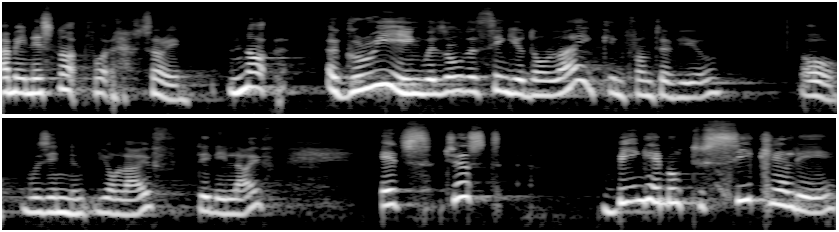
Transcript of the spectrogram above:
I mean, it's not sorry, not agreeing with all the things you don't like in front of you or within your life, daily life. It's just being able to see clearly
